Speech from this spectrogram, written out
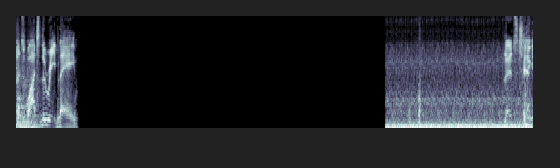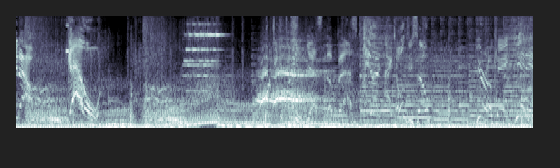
Let's watch the replay. Let's check it out. Go! Yes, the best. I told you so. You're okay. Get in.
